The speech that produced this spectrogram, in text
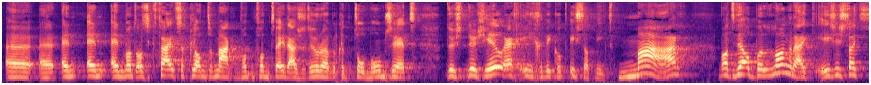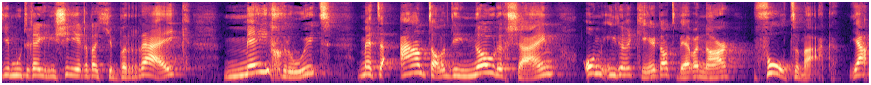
en, en, en want als ik 50 klanten maak van, van 2000 euro, heb ik een ton omzet. Dus, dus heel erg ingewikkeld is dat niet. Maar wat wel belangrijk is, is dat je moet realiseren dat je bereik meegroeit met de aantallen die nodig zijn om iedere keer dat webinar vol te maken. Ja,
